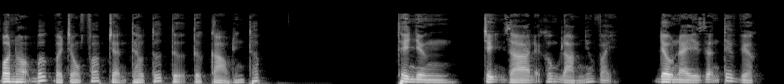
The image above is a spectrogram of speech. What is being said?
Bọn họ bước vào trong pháp trận theo thứ tự từ cao đến thấp. Thế nhưng Trịnh gia lại không làm như vậy. Điều này dẫn tới việc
